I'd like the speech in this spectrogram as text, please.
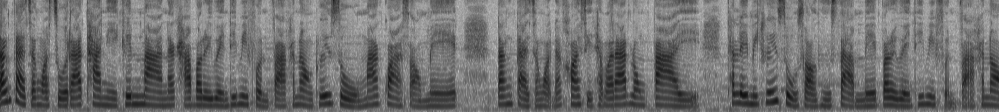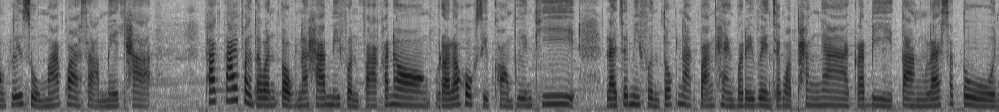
ตั้งแต่จังหวัดสุราษฎร์ธานีขึ้นมานะคะ บริเวณที่มีฝนฟ้าขนองคลื่นสูงมากกว่า 2 เมตร ตั้งแต่จังหวัดนครศรีธรรมราชลงไป ทะเลมีคลื่นสูง 2-3 เมตร บริเวณที่มีฝนฟ้าขนองคลื่นสูงมากกว่า 3 เมตรค่ะ ภาคใต้ฝั่งตะวันตกนะคะ มีฝนฟ้าขนองร้อยละ60ของพื้นที่ และจะมีฝนตกหนักบางแห่งบริเวณจังหวัดพังงากระบี่ตรังและสตูล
